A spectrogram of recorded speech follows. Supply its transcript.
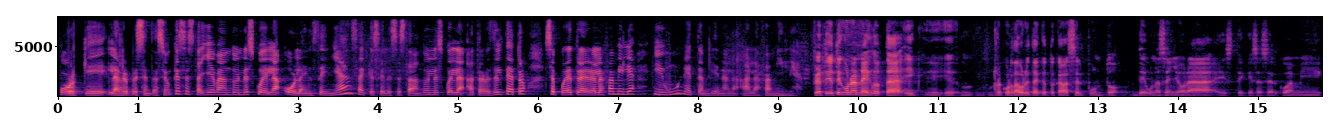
Porque la representación que se está llevando en la escuela o la enseñanza que se les está dando en la escuela a través del teatro se puede traer a la familia y une también a la, a la familia. Fíjate, yo tengo una anécdota y, eh, recordaba ahorita que tocabas el punto de una señora este, que se acercó a mí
